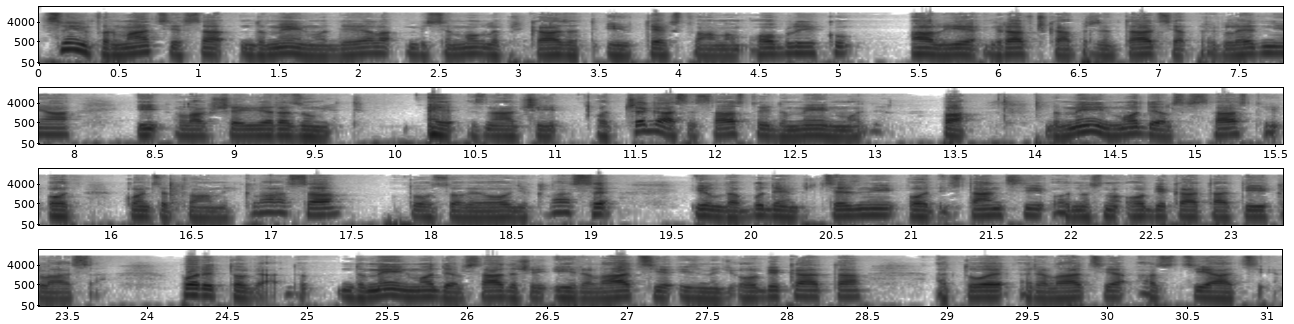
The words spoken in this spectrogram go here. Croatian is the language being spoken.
Sve informacije sa domain modela bi se mogle prikazati i u tekstualnom obliku, ali je grafička prezentacija preglednija i lakše ju je razumjeti. E, znači, od čega se sastoji domain model? Pa, domain model se sastoji od konceptualnih klasa, to su ove ovdje klase, ili da budem precizniji od instanciji, odnosno objekata tih klasa. Pored toga, domain model sadrži i relacije između objekata, a to je relacija asocijacije.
